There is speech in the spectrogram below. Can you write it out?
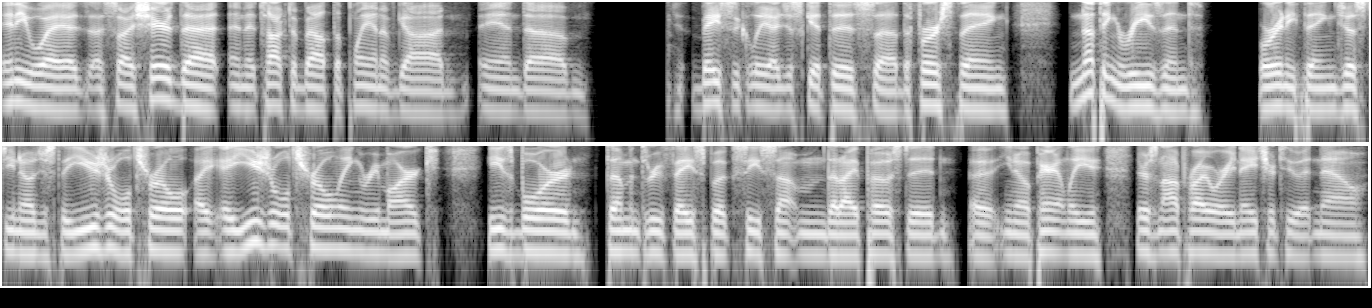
anyway, so I shared that, and it talked about the plan of God, and um, basically, I just get this: uh, the first thing, nothing reasoned or anything. Just you know, just the usual troll, a, a, usual trolling remark. He's bored, thumbing through Facebook, see something that I posted. Uh, you know, apparently there's an a priori nature to it now.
